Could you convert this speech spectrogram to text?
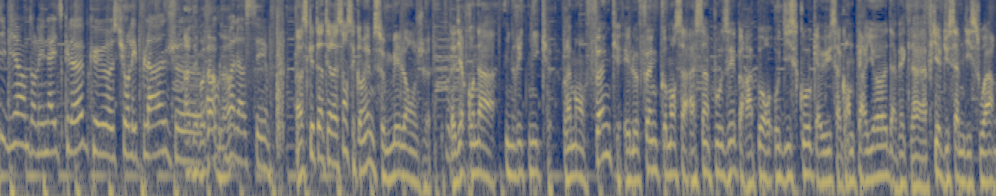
Aussi bien dans les nightclubs que euh, sur les plages. euh, Indémodable, hein. Voilà, c'est. Alors ce qui est intéressant, c'est quand même ce mélange. C'est-à-dire qu'on a une rythmique vraiment funk et le funk commence à, à s'imposer par rapport au disco qui a eu sa grande période avec la fièvre du samedi soir,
